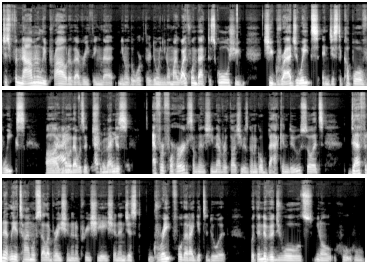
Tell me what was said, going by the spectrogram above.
just phenomenally proud of everything that you know the work they're doing. You know, my wife went back to school. She she graduates in just a couple of weeks. Uh, nice. You know, that was a tremendous effort for her. Something she never thought she was going to go back and do. So it's definitely a time of celebration and appreciation, and just grateful that I get to do it with individuals. You know, who who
